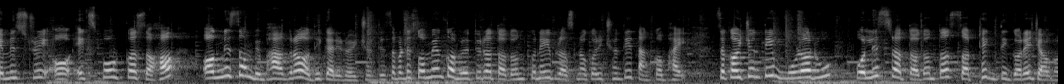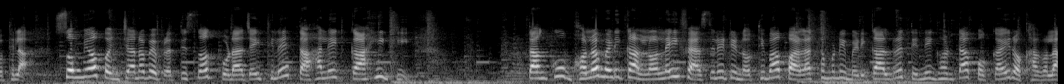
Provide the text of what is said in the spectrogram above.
କେମିଷ୍ଟ୍ରି ଓ ଏକ୍ସପର୍ଟଙ୍କ ସହ अग्निशम विभाग अधिकारी रही सौम्य मृत्युर तदंत को नहीं प्रश्न कर भाई से कहते मूल पुलिस तदंत सठिक दिगरे जा सौम्य पंचानबे प्रतिशत पोड़ा जाते कहीं ତାଙ୍କୁ ଭଲ ମେଡିକାଲ ନ ନେଇ ଫ୍ୟାସିଲିଟି ନଥିବା ପାଳାକ୍ଷମୁଣ୍ଡି ମେଡିକାଲରେ ତିନି ଘଣ୍ଟା ପକାଇ ରଖାଗଲା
